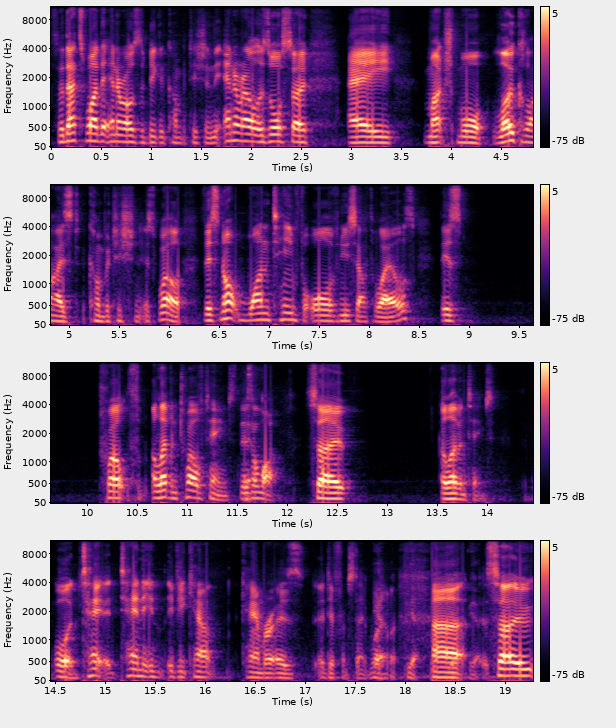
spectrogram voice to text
So that's why the NRL is the bigger competition. The NRL is also a much more localized competition as well. There's not one team for all of New South Wales. There's 12, 11, 12 teams. There's a lot. So 11 teams. Or 10, 10 in- if you count Canberra as a different state, whatever. yeah, uh, yeah, yeah. So,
